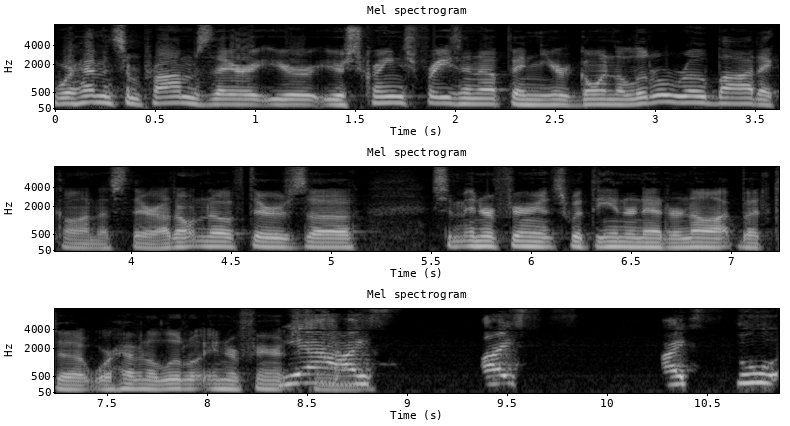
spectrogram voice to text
We're having some problems there. Your your screen's freezing up, and you're going a little robotic on us there. I don't know if there's uh, some interference with the internet or not, but uh, we're having a little interference. Yeah, I, I, I saw.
